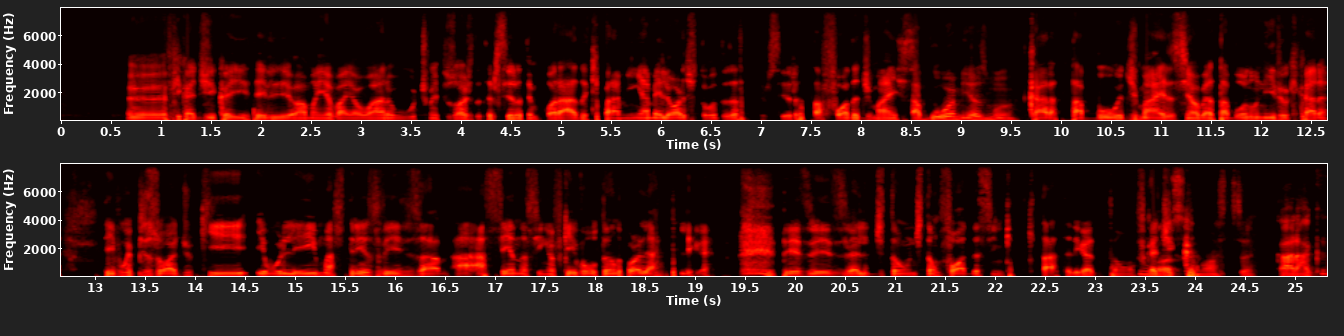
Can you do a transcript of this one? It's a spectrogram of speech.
É, fica a dica aí, ele amanhã vai ao ar o último episódio da terceira temporada, que pra mim é a melhor de todas, essa terceira, tá foda demais. Tá boa mesmo? Cara, tá boa demais, assim, Alberto, tá boa no nível que, cara, teve um episódio que eu olhei umas três vezes a, a, a cena, assim, eu fiquei voltando pra olhar, tá ligado? Três vezes, velho, de tão, de tão foda, assim, que, que tá, tá ligado? Então fica a Nossa. dica, Nossa. Caraca.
